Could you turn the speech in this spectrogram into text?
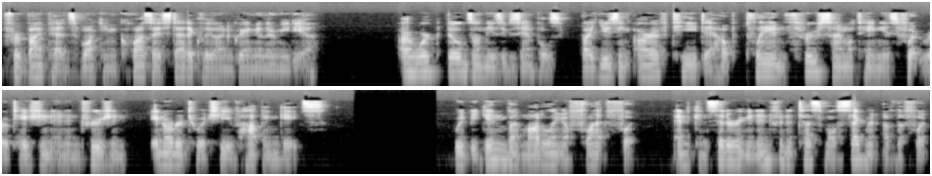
for bipeds walking quasi-statically on granular media. Our work builds on these examples by using RFT to help plan through simultaneous foot rotation and intrusion in order to achieve hopping gaits. We begin by modeling a flat foot and considering an infinitesimal segment of the foot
